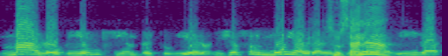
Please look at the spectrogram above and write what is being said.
Mal o bien, siempre estuvieron. Y yo soy muy agradecida Susana. de la vida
